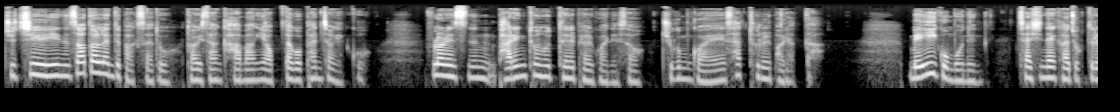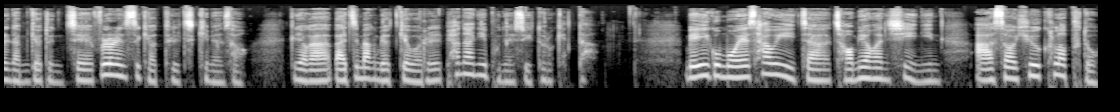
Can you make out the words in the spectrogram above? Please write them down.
주치의인 서덜랜드 박사도 더 이상 가망이 없다고 판정했고 플로렌스는 바링톤 호텔 별관에서 죽음과의 사투를 벌였다. 메이 고모는 자신의 가족들을 남겨둔 채 플로렌스 곁을 지키면서 그녀가 마지막 몇 개월을 편안히 보낼 수 있도록 했다. 메이 고모의 사위이자 저명한 시인인 아서 휴 클러프도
